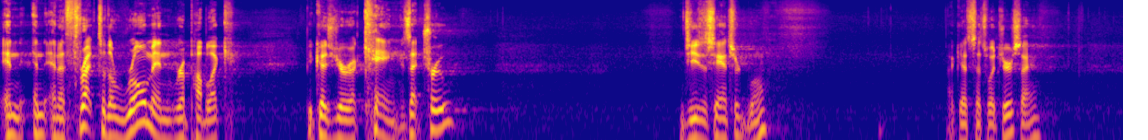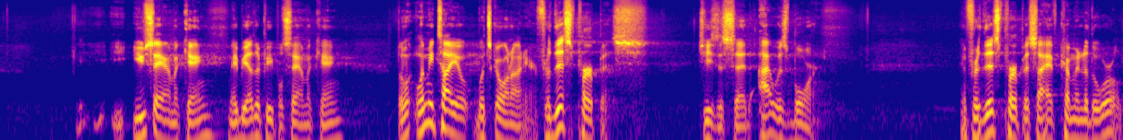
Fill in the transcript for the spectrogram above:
and, and, and, a threat to the Roman Republic because you're a king. Is that true? Jesus answered, Well, I guess that's what you're saying. You say I'm a king. Maybe other people say I'm a king. But let me tell you what's going on here. For this purpose, Jesus said, I was born. And for this purpose, I have come into the world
